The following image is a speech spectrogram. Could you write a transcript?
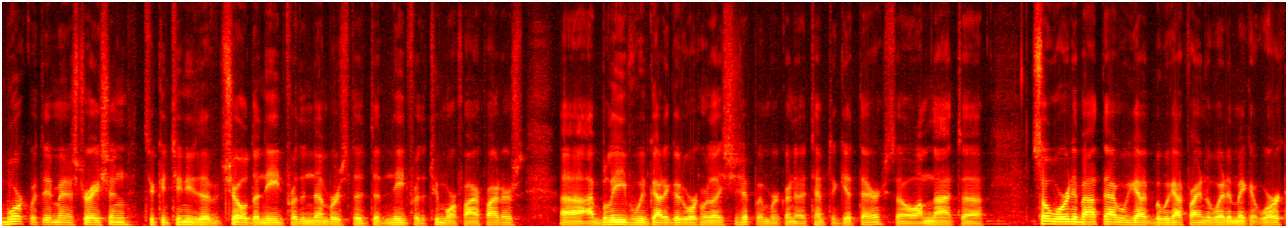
work with the administration to continue to show the need for the numbers, the, the need for the two more firefighters. Uh, I believe we've got a good working relationship and we're going to attempt to get there. So I'm not uh, so worried about that. We got, but we got to find a way to make it work.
